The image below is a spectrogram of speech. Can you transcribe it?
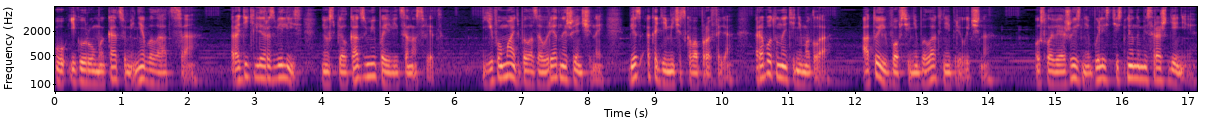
У Игурумы Кацуми не было отца. Родители развелись, не успел Кадзуми появиться на свет. Его мать была заурядной женщиной, без академического профиля. Работу найти не могла. а то и вовсе не была к ней привычна. Условия жизни были стесненными с рождения,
